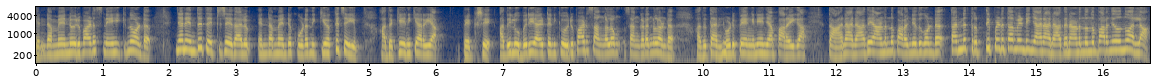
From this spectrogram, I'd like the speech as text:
എന്റെ അമ്മ എന്നെ ഒരുപാട് സ്നേഹിക്കുന്നുമുണ്ട്. ഞാൻ എന്ത് തെറ്റ് ചെയ്താലും എന്റെ അമ്മ എന്റെ കൂടെ നിൽക്കുകയൊക്കെ ചെയ്യും. അതൊക്കെ എനിക്കറിയാം. പക്ഷേ അതിലുപരിയായിട്ട് എനിക്ക് ഒരുപാട് സങ്കടം സങ്കടങ്ങളുണ്ട്. അത് തന്നോട് തന്നോടിപ്പോൾ എങ്ങനെയാണ് ഞാൻ പറയുക? താൻ അനാഥയാണെന്ന് പറഞ്ഞതുകൊണ്ട് തന്നെ തൃപ്തിപ്പെടുത്താൻ വേണ്ടി ഞാൻ അനാഥനാണെന്നൊന്നും പറഞ്ഞതൊന്നുമല്ല.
